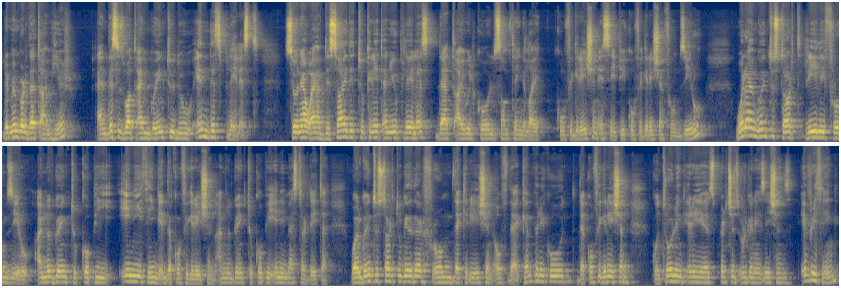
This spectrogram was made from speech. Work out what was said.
remember that I'm here and this is what I'm going to do in this playlist. So now I have decided to create a new playlist that I will call something like configuration, SAP configuration from zero, where I'm going to start really from zero. I'm not going to copy anything in the configuration. I'm not going to copy any master data. We're going to start together from the creation of the company code, the configuration, controlling areas, purchase organizations, everything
